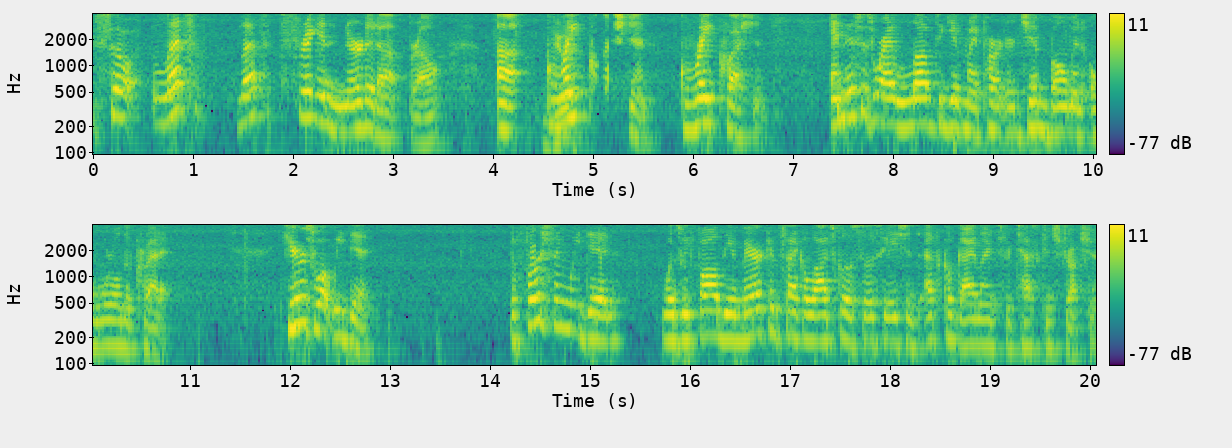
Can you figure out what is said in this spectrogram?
So let's let's friggin' nerd it up, bro. Uh, great question. Great question. And this is where I love to give my partner Jim Bowman a world of credit. Here's what we did. The first thing we did was we followed the American Psychological Association's ethical guidelines for test construction,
